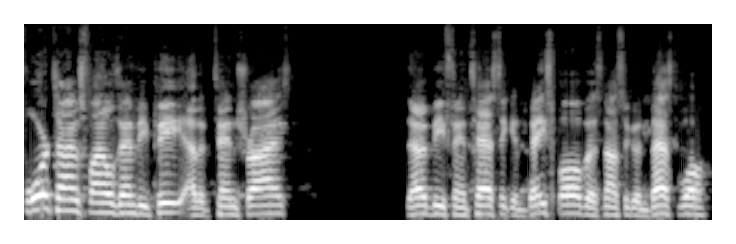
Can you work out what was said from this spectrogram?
four times Finals MVP out of ten tries. That would be fantastic in baseball, but it's not so good in basketball.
